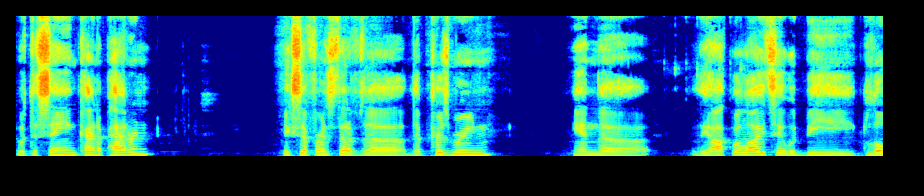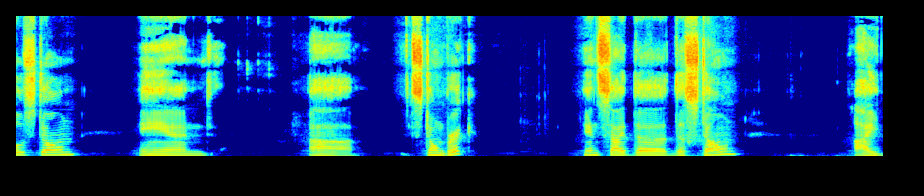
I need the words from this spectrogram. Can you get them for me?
with the same kind of pattern, except for instead of the, the prismarine and the, the aqua lights, it would be glowstone and uh, stone brick inside the, the stone. I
